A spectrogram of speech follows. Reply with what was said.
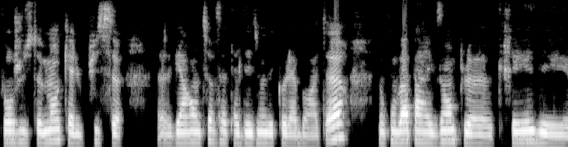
pour justement qu'elle puisse euh, garantir cette adhésion des collaborateurs. Donc on va par exemple créer des,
